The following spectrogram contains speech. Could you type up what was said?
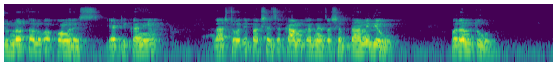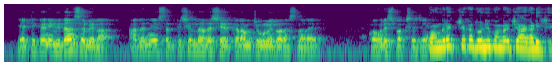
जुन्नर तालुका काँग्रेस या ठिकाणी राष्ट्रवादी पक्षाचं काम करण्याचा शब्द आम्ही देऊ परंतु या ठिकाणी विधानसभेला आदरणीय सत्यशीलदादा शेरकर आमचे उमेदवार असणार आहेत. काँग्रेस पक्षाचे? काँग्रेसचे का दोन्ही काँग्रेसच्या आघाडीचे?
